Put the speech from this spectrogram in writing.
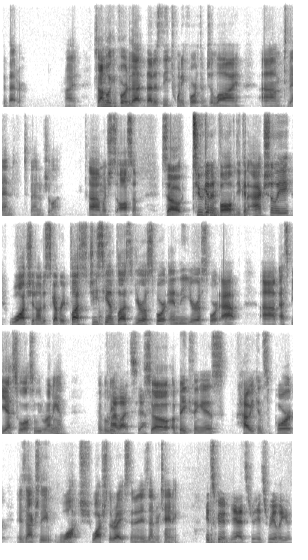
the better, right? So I'm looking forward to that. That is the 24th of July um, to the end, to the end of July, um, which is awesome. So to get involved, you can actually watch it on Discovery Plus, GCN Plus, Eurosport, and the Eurosport app. Um, SBS will also be running it, I believe. Highlights, yeah. So a big thing is how you can support is actually watch watch the race, and it is entertaining. It's good. Yeah, it's it's really good.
